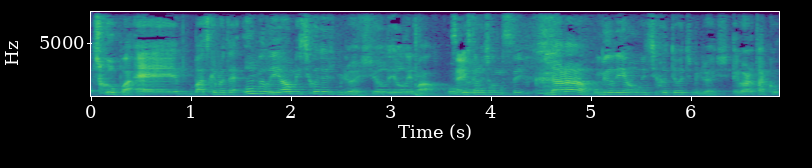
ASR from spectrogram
desculpa, é basicamente é 1 bilhão e 58 milhões. Eu, eu li mal. 1 Disseste bilhão, 1.5? não, não, não. 1 bilhão e 58 milhões. Agora está com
